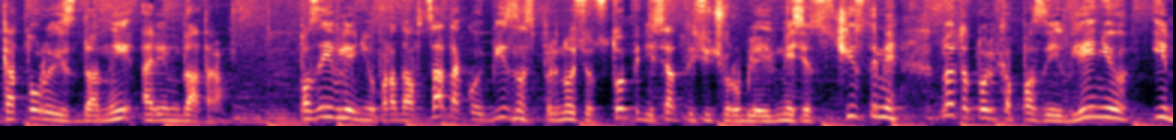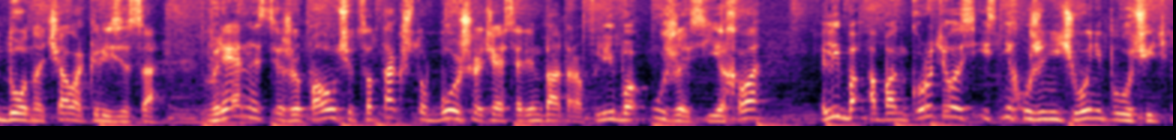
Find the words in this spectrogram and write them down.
которые сданы арендаторам. По заявлению продавца такой бизнес приносит 150 тысяч рублей в месяц чистыми, но это только по заявлению и до начала кризиса. В реальности же получится так, что большая часть арендаторов либо уже съехала, либо обанкротилась и с них уже ничего не получить,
